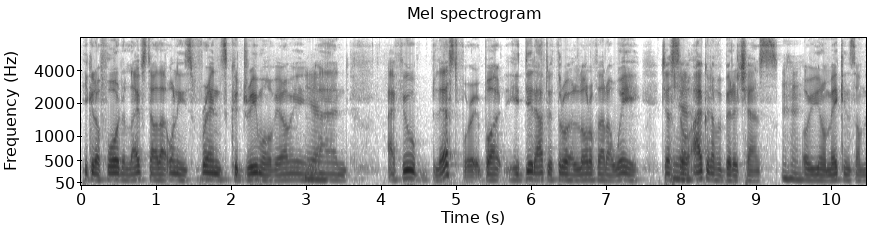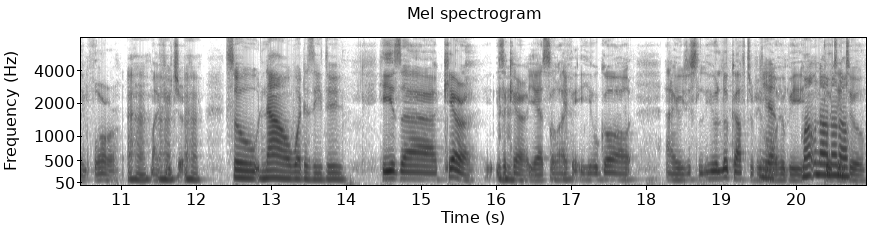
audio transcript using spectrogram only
he could afford a lifestyle that only his friends could dream of. You know what I mean? Yeah. And I feel blessed for it, but he did have to throw a lot of that away just Yeah. so I could have a better chance Mhm. of, you know, making something for Uh-huh, my uh-huh, future. uh-huh. So now, what does he do? He's a carer. He's a carer. Yeah, so I Mm-hmm. Think he'll go out and he'll just he'll look after people. Yeah. He'll be Ma- no, put no, no. into.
